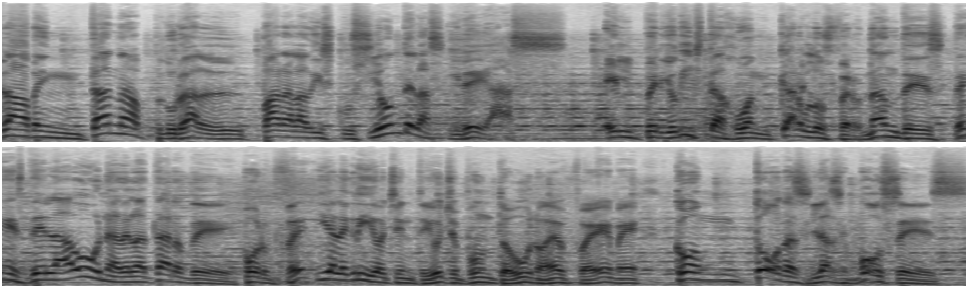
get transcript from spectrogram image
la ventana plural para la discusión de las ideas. El periodista Juan Carlos Fernández desde la una de la tarde por Fe y Alegría 88.1 FM con todas las voces.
